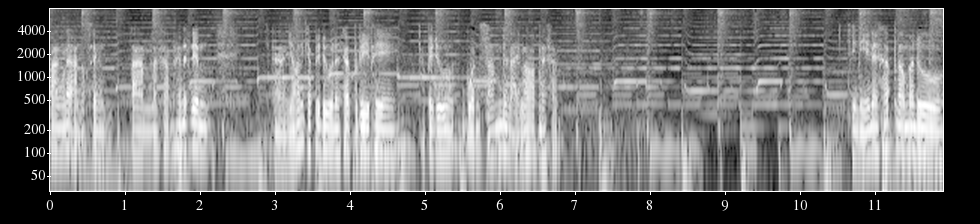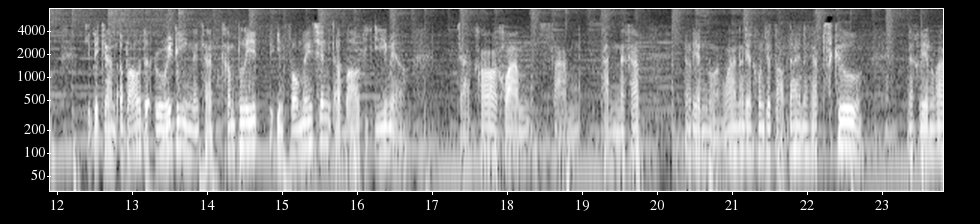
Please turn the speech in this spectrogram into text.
ฟังและอ่านออกเสียงตามนะครับ ให้นักเรียน ย้อนกลับไปดูนะครับรีเพย์กลับไปดูวนซ้ำหลายรอบนะครับ ทีนี้นะครับเรามาดูกิจกรรม about the reading นะครับ complete the information about the email จากข้อความ3อันนะครับ นักเรียนหวังว่านักเรียนคงจะตอบได้นะครับ school นักเรียนว่า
